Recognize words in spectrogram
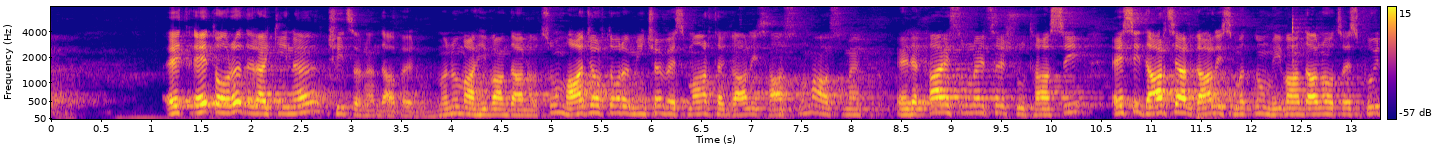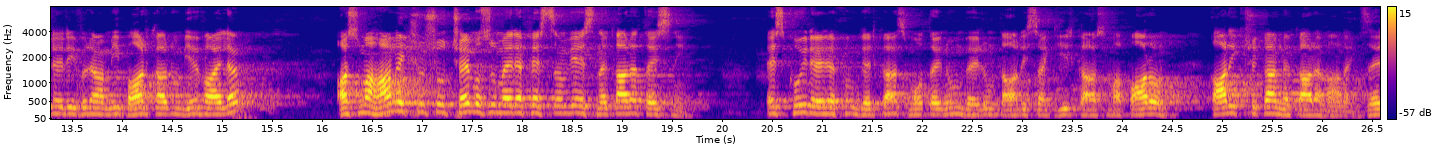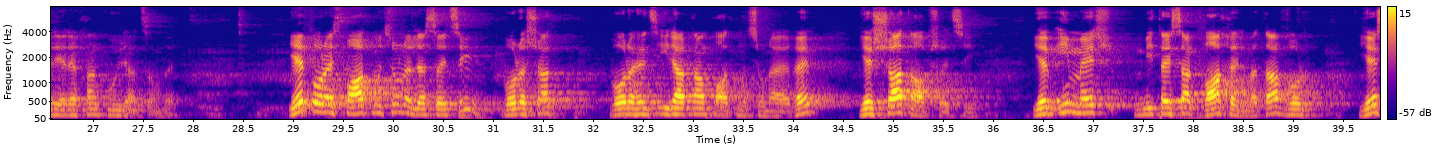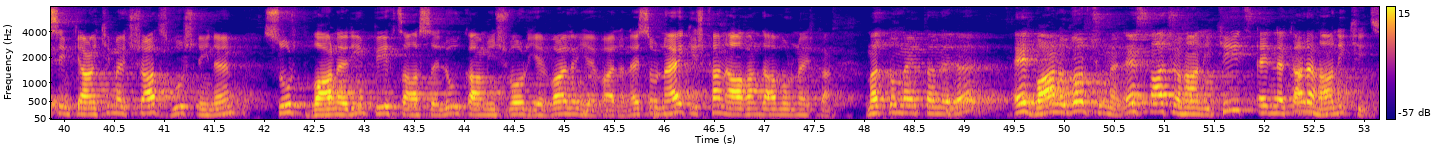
Այդ այդ օրը դրա կինը չի ծննդաբերում։ Մնում է հիվանդանոցում, հաջորդ օրը մինչև այս մարդը գալիս հասնում է, ասում են երեխա ես ունեցել շուտ հասի, էսի դարձյալ գալիս մտնում հիվանդանոց, այս քույրերի վրա մի բարկանում եւ այլն, ասում է հանեք շուշուտ, չեմ ուզում երեխես ծնվի, այս նկարը տեսնի։ Այս քույրը երեխուն գրկած մոտենում, վերում տալիս է գիրկը, ասում է, «Պարոն, կարիք չկա նկարը հանեք, ձեր երեխան քույր է ծնվել»։ Երբ որ այս պատմությունը լսեցի, որը շատ որը հենց իրական պատմություն է եղել, ես շատ ապշեցի Եվ իմ մեջ մի տեսակ վախ էլ մտավ, որ ես իմ կյանքի մեջ շատ զգուշ լինեմ սուրբ բաներին պիղծ ասելու կամ ինչ-որ եւ այլն եւ այլն։ Այսօր նայեք ինչքան աղանդավորներ կան։ Մտնում են տները, այդ բանը որ չունեն, այս խաչը հանիքից, այդ նկարը հանիքից։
